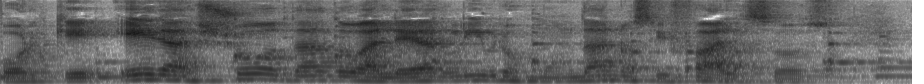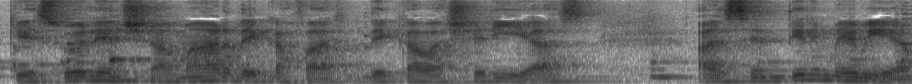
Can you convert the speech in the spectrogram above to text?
porque era yo dado a leer libros mundanos y falsos, que suelen llamar de, caballerías, al sentirme bien,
